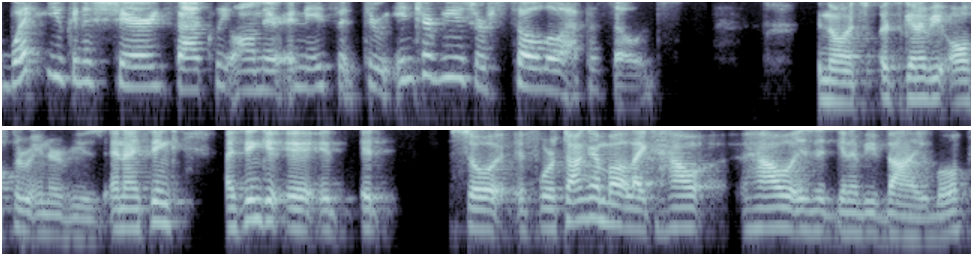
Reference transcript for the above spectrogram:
what are you going to share exactly on there? And is it through interviews or solo episodes? No it's it's going to be all through interviews. And i think i think it it, it so if we're talking about like how how is it going to be valuable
